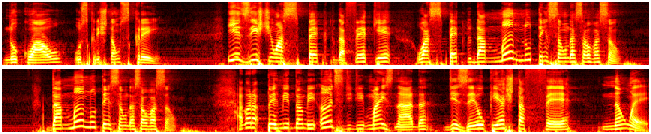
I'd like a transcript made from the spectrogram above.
no qual os cristãos creem. E existe um aspecto da fé que é o aspecto da manutenção da salvação da manutenção da salvação. Agora, permita-me, antes de mais nada, dizer o que esta fé não é.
